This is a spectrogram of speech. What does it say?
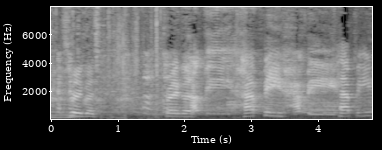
It's really good. Really good. Happy, Happy, happy happy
